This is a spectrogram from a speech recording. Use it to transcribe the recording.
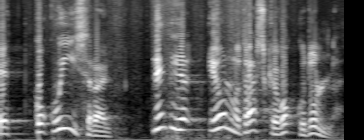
et kogu Iisrael Nendel ei olnud raske kokku tulla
